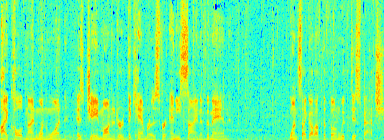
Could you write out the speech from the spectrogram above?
I called 911 as Jay monitored the cameras for any sign of the man. Once I got off the phone with dispatch,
